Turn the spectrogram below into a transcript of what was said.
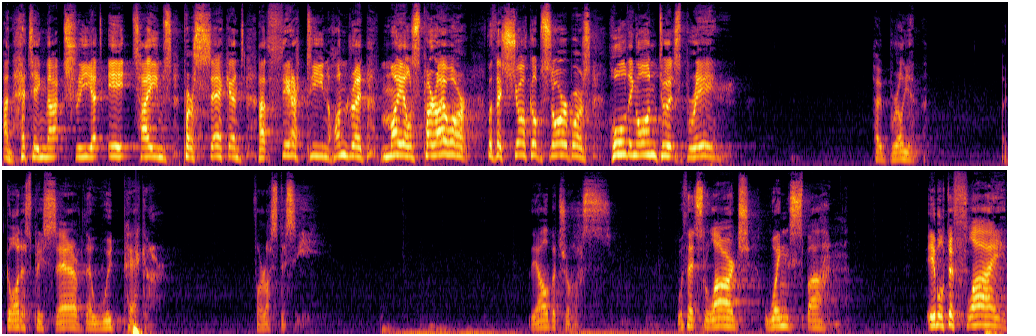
and hitting that tree at eight times per second at 1300 miles per hour with the shock absorbers holding on to its brain. How brilliant that God has preserved the woodpecker for us to see. the albatross, with its large wingspan, able to fly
